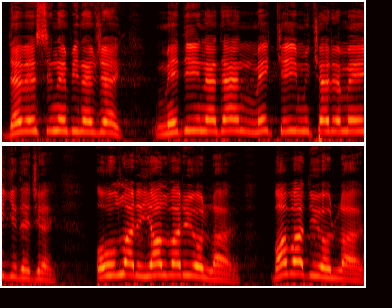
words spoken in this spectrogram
devesine binecek Medine'den Mekke'yi mükerremeye gidecek. Oğulları yalvarıyorlar baba diyorlar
